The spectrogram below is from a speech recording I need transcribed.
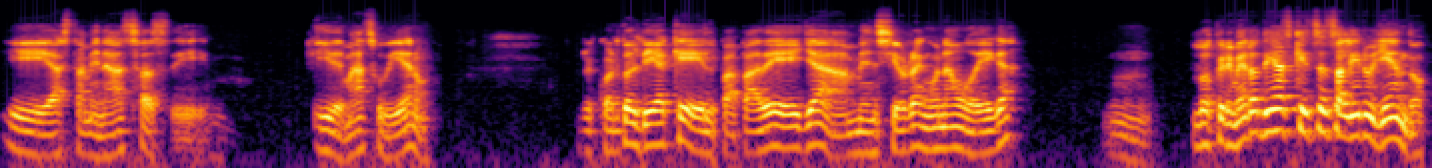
Y hasta amenazas y demás hubieron. Recuerdo el día que el papá de ella me encierra en una bodega. Mm, los primeros días quise salir huyendo.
